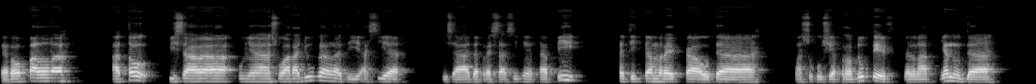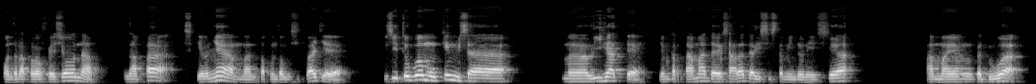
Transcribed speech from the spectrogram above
Eropa lah atau bisa punya suara juga lah di Asia bisa ada prestasinya. Tapi ketika mereka udah masuk usia produktif dalam artian udah kontrak profesional kenapa skillnya mantap untuk di situ aja ya? Di situ gue mungkin bisa melihat ya yang pertama dari salah dari sistem Indonesia sama yang kedua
